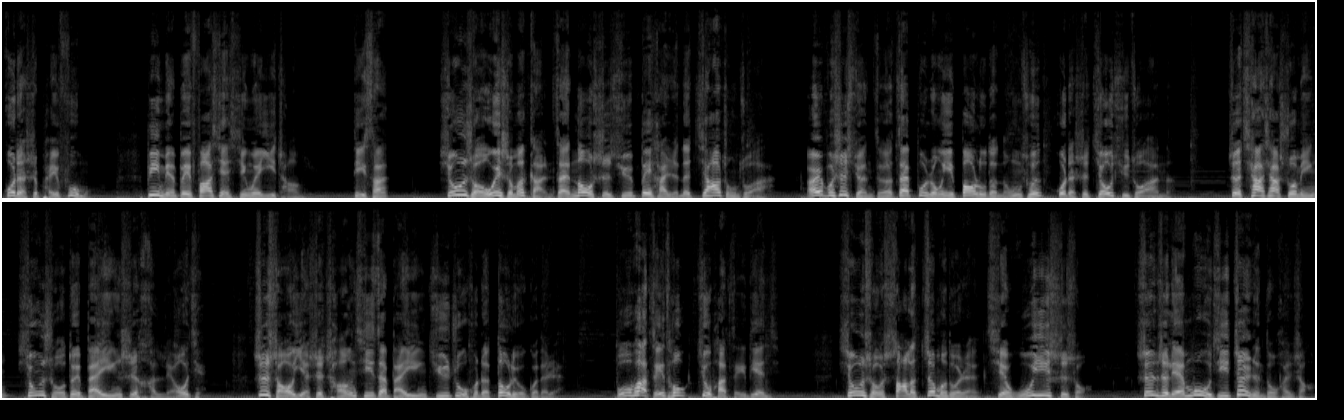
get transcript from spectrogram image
或者是陪父母，避免被发现行为异常。第三，凶手为什么敢在闹市区被害人的家中作案，而不是选择在不容易暴露的农村或者是郊区作案呢？这恰恰说明凶手对白银市很了解，至少也是长期在白银居住或者逗留过的人。不怕贼偷，就怕贼惦记。凶手杀了这么多人，且无一失手，甚至连目击证人都很少。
